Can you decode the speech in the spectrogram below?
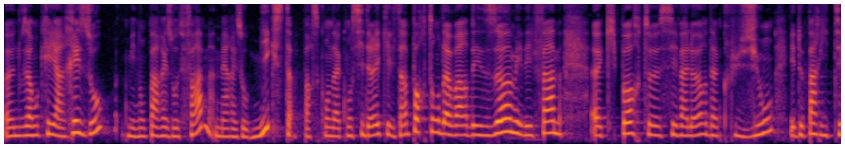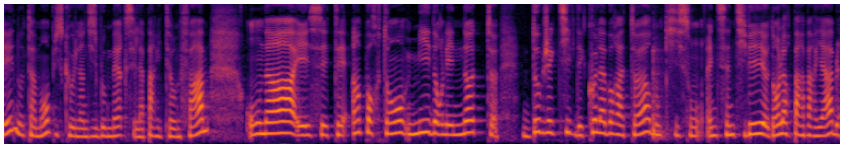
nous avons créé un réseau mais non pas réseau de femmes, mais un réseau mixte, parce qu'on a considéré qu'il est important d'avoir des hommes et des femmes euh, qui portent ces valeurs d'inclusion et de parité, notamment, puisque l'indice Bloomberg, c'est la parité homme-femme. On a, et c'était important, mis dans les notes d'objectifs des collaborateurs, donc qui sont incentivés dans leur part variable,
